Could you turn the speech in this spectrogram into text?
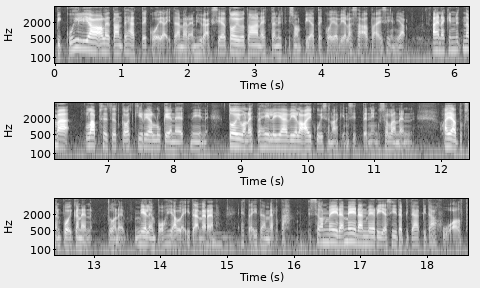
pikkuhiljaa aletaan tehdä tekoja Itämeren hyväksi ja toivotaan, että nyt isompia tekoja vielä saataisiin. Ja ainakin nyt nämä lapset, jotka ovat kirjan lukeneet, niin toivon, että heille jää vielä aikuisenakin sitten niin kuin sellainen ajatuksen poikainen tuonne mielen pohjalle Itämeren, että Itämerta, se on meidän, meidän meri ja siitä pitää pitää huolta.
